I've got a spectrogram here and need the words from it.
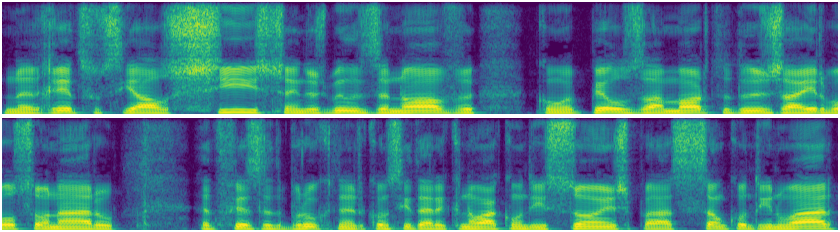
na rede social X em 2019, com apelos à morte de Jair Bolsonaro. A defesa de Bruckner considera que não há condições para a sessão continuar.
